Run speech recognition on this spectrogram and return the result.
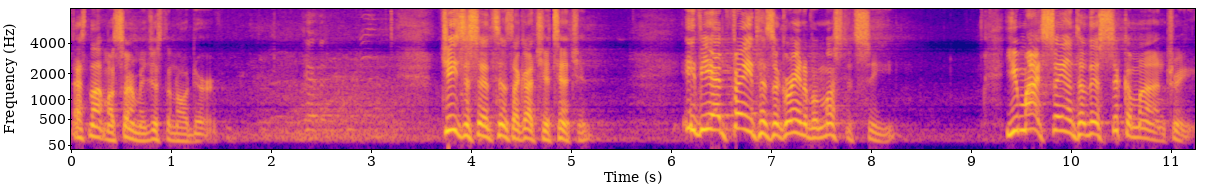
That's not my sermon, just an hors d'oeuvre. Jesus said, Since I got your attention, if you had faith as a grain of a mustard seed, you might say unto this sycamore tree,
